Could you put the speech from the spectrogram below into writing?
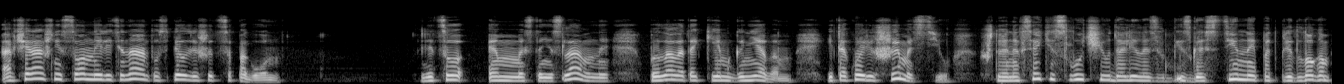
а вчерашний сонный лейтенант успел лишиться погон. Лицо Эммы Станиславовны пылало таким гневом и такой решимостью, что я на всякий случай удалилась из гостиной под предлогом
